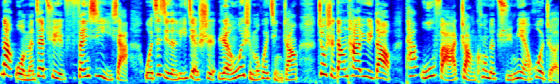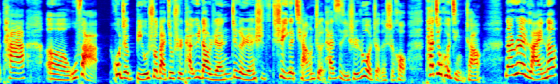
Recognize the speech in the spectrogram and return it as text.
那我们再去分析一下，我自己的理解是，人为什么会紧张，就是当他遇到他无法掌控的局面，或者他呃无法。或者比如说吧，就是他遇到人，这个人是是一个强者，他自己是弱者的时候，他就会紧张。那瑞来呢？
